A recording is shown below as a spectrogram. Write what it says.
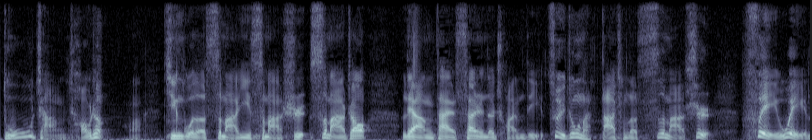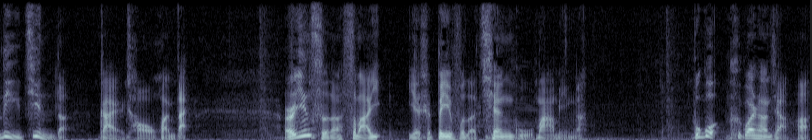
独掌朝政啊。经过了司马懿、司马师、司马昭两代三人的传递，最终呢达成了司马氏废魏立晋的改朝换代。而因此呢，司马懿也是背负了千古骂名啊。不过客观上讲啊。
